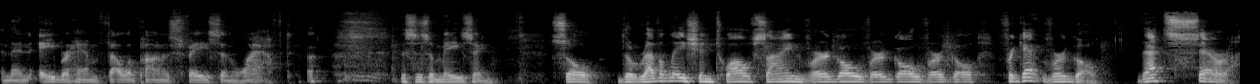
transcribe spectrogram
And then Abraham fell upon his face and laughed. this is amazing. So the Revelation 12 sign, Virgo, Virgo, Virgo, forget Virgo. That's Sarah.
